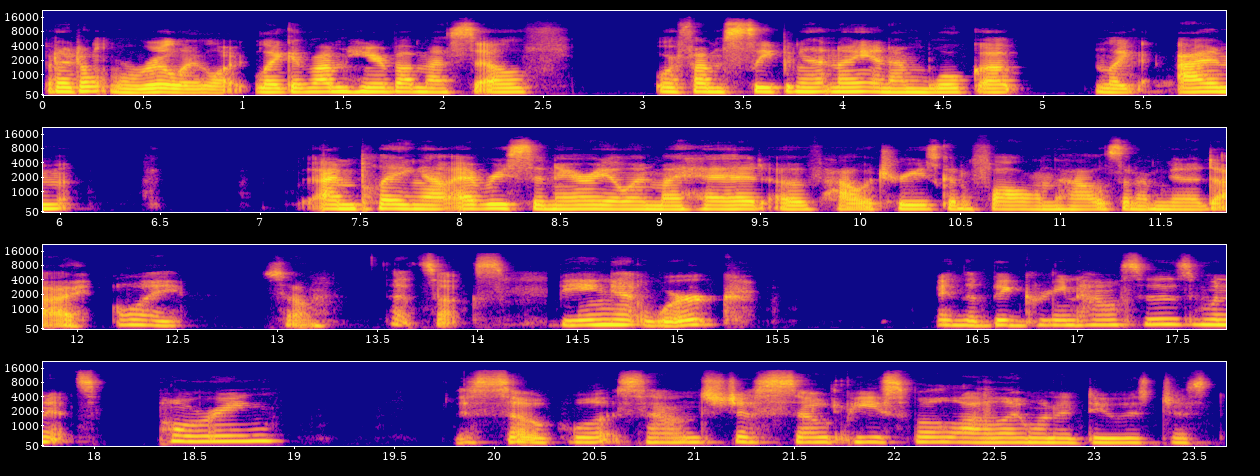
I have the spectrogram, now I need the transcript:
But I don't really like like if I'm here by myself or if I'm sleeping at night and I'm woke up like I'm I'm playing out every scenario in my head of how a tree is gonna fall on the house and I'm gonna die. Oi, So that sucks. Being at work in the big greenhouses when it's pouring is so cool. It sounds just so peaceful. All I want to do is just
